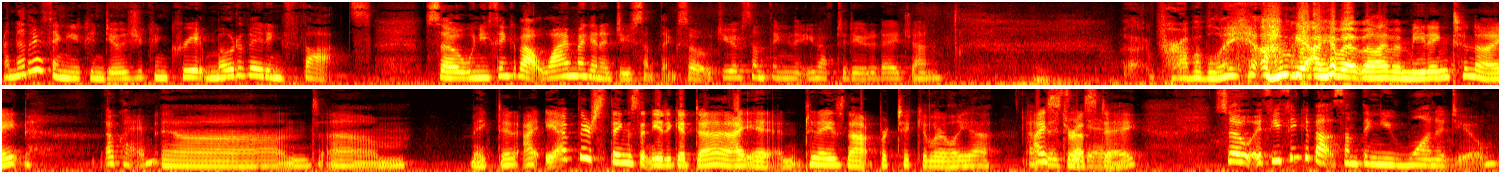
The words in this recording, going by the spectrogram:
Another thing you can do is you can create motivating thoughts. So when you think about why am I going to do something? So do you have something that you have to do today, Jen? Probably. Um, yeah, I have a well, I have a meeting tonight, Okay. and um, make dinner. I, yeah, there's things that need to get done. I and today's not particularly a, high stress day. day. So if you think about something you want to do,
